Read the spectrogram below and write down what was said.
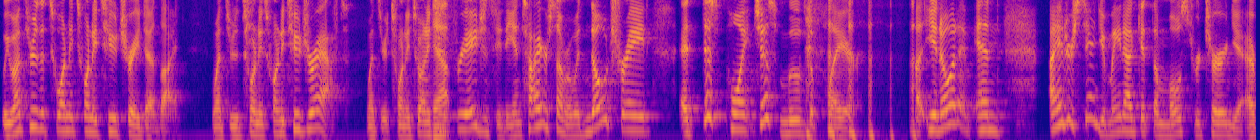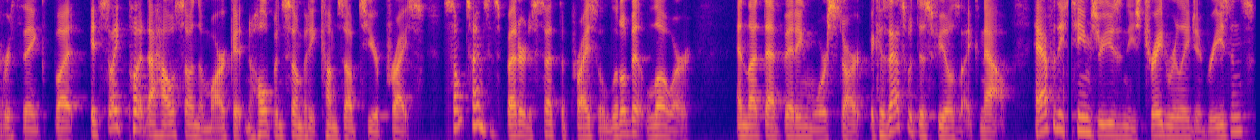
We went through the 2022 trade deadline, went through the 2022 draft, went through 2022 yep. free agency, the entire summer with no trade. At this point, just move the player. uh, you know what? I, and I understand you may not get the most return you ever think, but it's like putting a house on the market and hoping somebody comes up to your price. Sometimes it's better to set the price a little bit lower and let that bidding war start because that's what this feels like now. Half of these teams are using these trade related reasons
